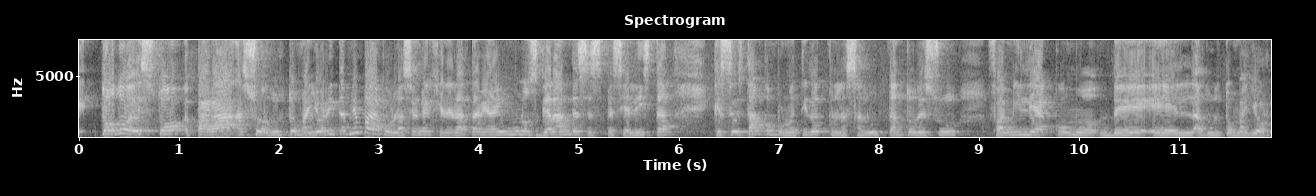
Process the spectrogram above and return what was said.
Eh, todo esto para su adulto mayor y también para la población en general, también hay unos grandes especialistas que se están comprometidos con la salud tanto de su familia como del adulto mayor.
